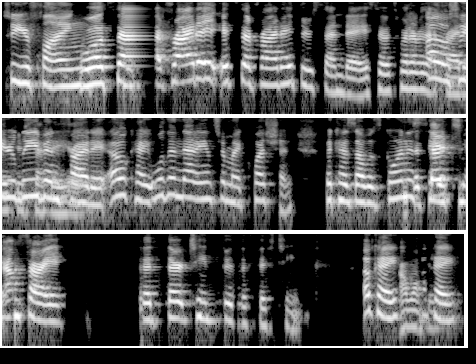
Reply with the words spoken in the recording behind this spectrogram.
So you're flying. Well, it's that Friday. It's the Friday through Sunday. So it's whatever that oh, so you're leaving Sunday is. Friday. Okay, well then that answered my question because I was going to The see. if- 13th, I'm sorry. The 13th through the 15th. Okay. I won't Okay.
